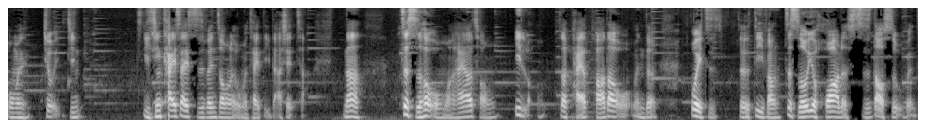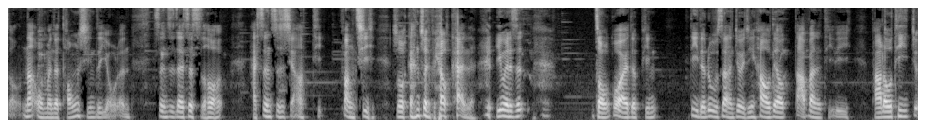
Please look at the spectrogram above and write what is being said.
我们就已经已经开赛十分钟了，我们才抵达现场。那这时候我们还要从一楼再爬爬到我们的位置的地方，这时候又花了十到十五分钟。那我们的同行的友人，甚至在这时候还甚至想要提放弃，说干脆不要看了，因为是走过来的平地的路上就已经耗掉大半的体力。爬楼梯就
